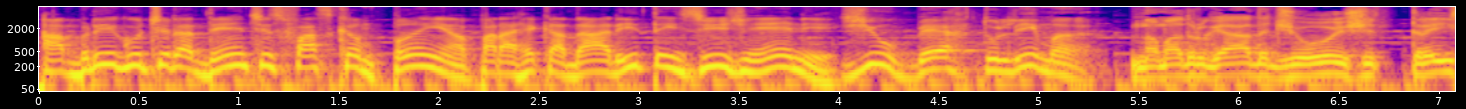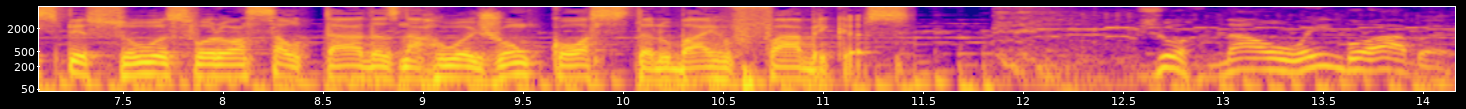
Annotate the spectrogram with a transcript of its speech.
Abrigo Tiradentes faz campanha para arrecadar itens de higiene. Gilberto Lima. Na madrugada de hoje, três pessoas foram assaltadas na rua João Costa, no bairro Fábricas. Jornal em Boabas.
